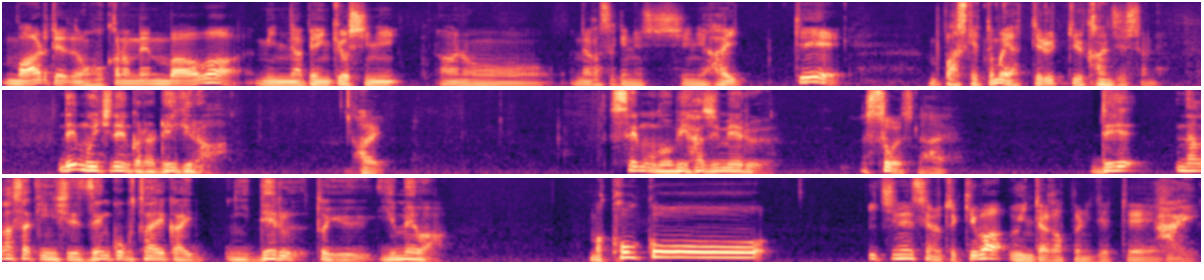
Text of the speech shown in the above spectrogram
まあ、ある程度の他のメンバーはみんな勉強しに、あの長崎の市に入ってバスケットもやってるっていう感じでしたねでも1年からレギュラー。はい背も伸び始める。そうですねはいで、長崎西で全国大会に出るという夢は？まあ、高校1年生の時はウインターカップに出て、はい。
